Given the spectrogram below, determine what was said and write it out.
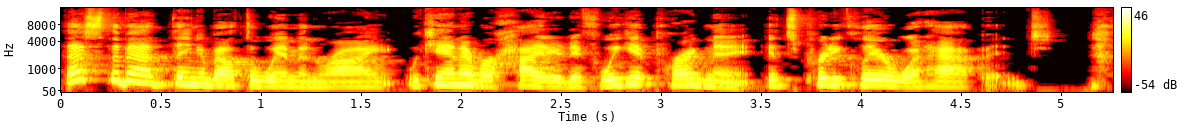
That's the bad thing about the women right? We can't ever hide it. If we get pregnant it's pretty clear what happened.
